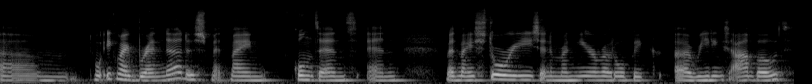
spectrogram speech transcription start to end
um, hoe ik mij brandde, dus met mijn content en met mijn stories en de manier waarop ik uh, readings aanbood,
